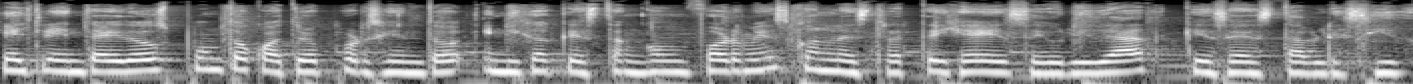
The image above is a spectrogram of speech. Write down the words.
y el 32.4% indica que están conformes con la estrategia de seguridad que se ha establecido.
